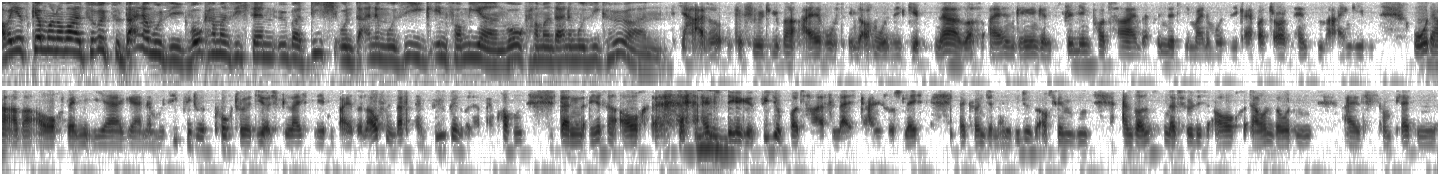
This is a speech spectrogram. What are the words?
Aber jetzt kommen wir nochmal zurück zu deiner Musik. Wo kann man sich denn über dich und deine Musik informieren? Wo kann man deine Musik hören? Ja, also gefühlt überall, wo es eben auch Musik gibt. Ne? Also auf allen gängigen Streaming-Portalen, da findet ihr meine Musik einfach Jordan Hansen mal eingeben. Oder aber auch, wenn ihr gerne Musikvideos guckt oder die euch vielleicht nebenbei so laufen lasst beim Bügeln oder beim Kochen, dann wäre auch äh, ein einschlägiges Videoportal vielleicht gar nicht so schlecht. Da könnt ihr meine Videos auch finden. Ansonsten natürlich auch downloaden als kompletten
